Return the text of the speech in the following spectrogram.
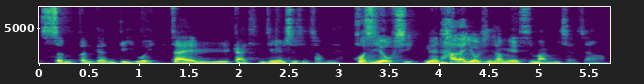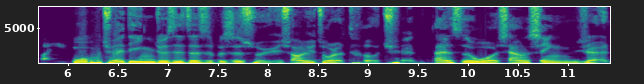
身份跟地位，在于感情这件事情上面，或是友情，因为他在友情上面也是蛮明显的这样的反应。我不确定，就是这是不是属于双鱼座的特权，但是我相信人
